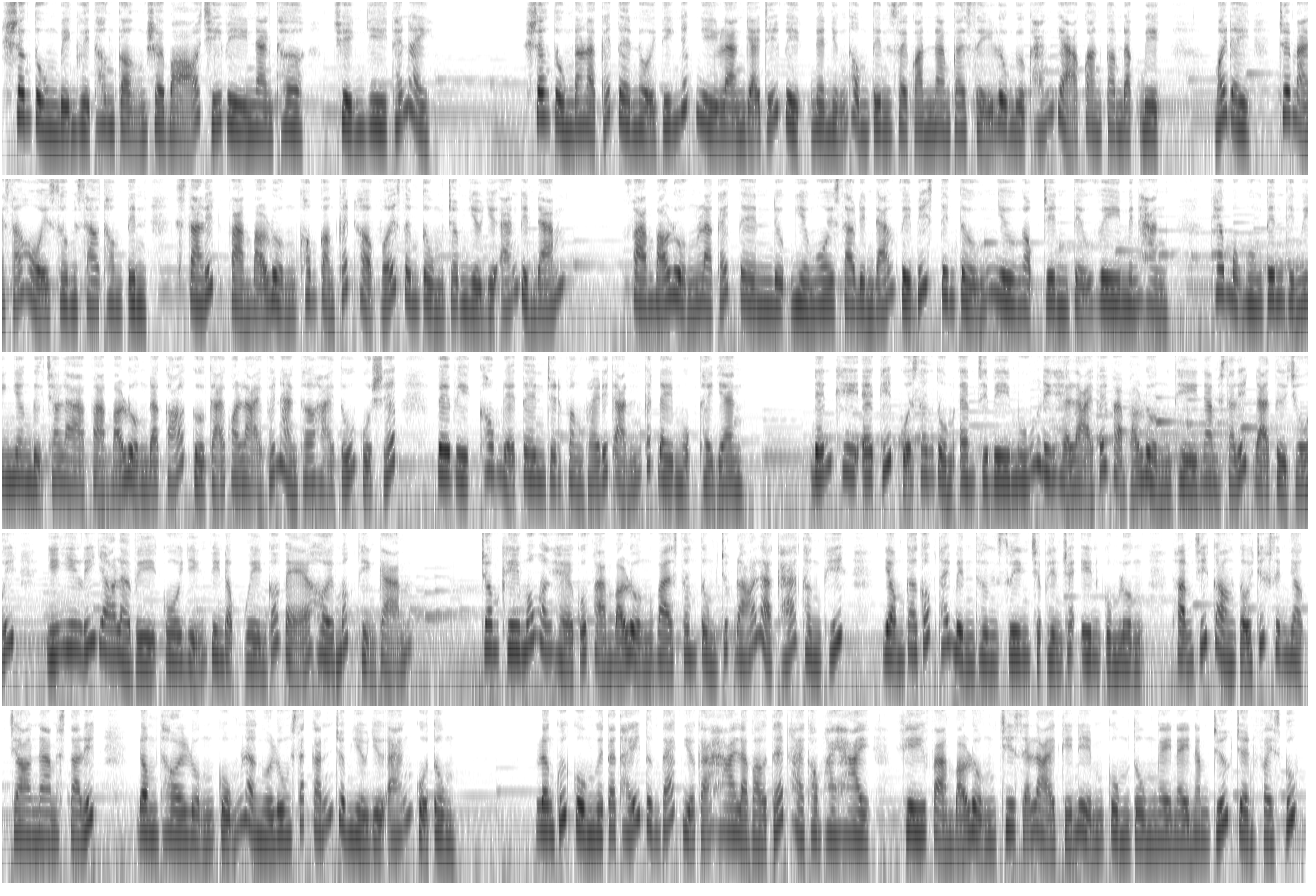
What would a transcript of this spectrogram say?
Sơn Tùng bị người thân cận rời bỏ chỉ vì nàng thơ, chuyện gì thế này? Sơn Tùng đang là cái tên nổi tiếng nhất nhì làng giải trí Việt nên những thông tin xoay quanh nam ca sĩ luôn được khán giả quan tâm đặc biệt. Mới đây, trên mạng xã hội xôn xao thông tin, Starlit Phạm Bảo Luận không còn kết hợp với Sơn Tùng trong nhiều dự án đình đám. Phạm Bảo Luận là cái tên được nhiều ngôi sao đình đám Vbiz tin tưởng như Ngọc Trinh, Tiểu Vi, Minh Hằng. Theo một nguồn tin thì nguyên nhân được cho là Phạm Bảo Luận đã có cự cãi qua lại với nàng thơ Hải Tú của sếp về việc không để tên trên phần credit ảnh cách đây một thời gian. Đến khi ekip của Sơn Tùng MTV muốn liên hệ lại với Phạm Bảo Luận thì nam stylist đã từ chối. Dĩ nhiên lý do là vì cô diễn viên độc quyền có vẻ hơi mất thiện cảm. Trong khi mối quan hệ của Phạm Bảo Luận và Sơn Tùng trước đó là khá thân thiết, giọng ca gốc Thái Bình thường xuyên chụp hình check-in cùng Luận, thậm chí còn tổ chức sinh nhật cho nam stylist, đồng thời Luận cũng là người luôn sát cánh trong nhiều dự án của Tùng. Lần cuối cùng người ta thấy tương tác giữa cả hai là vào Tết 2022, khi Phạm Bảo Luận chia sẻ lại kỷ niệm cùng Tùng ngày này năm trước trên Facebook.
